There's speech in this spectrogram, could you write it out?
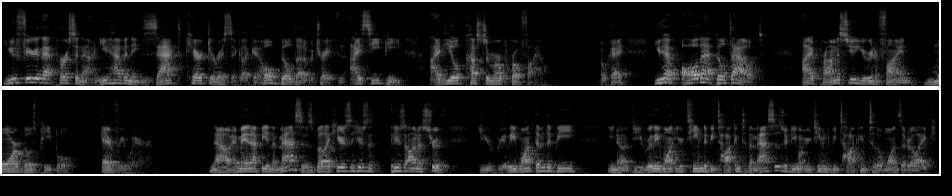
you figure that person out and you have an exact characteristic, like a whole build out of a trait, an ICP, ideal customer profile. Okay? You have all that built out. I promise you, you're going to find more of those people everywhere. Now, it may not be in the masses, but like here's the, here's the here's the honest truth. Do you really want them to be, you know, do you really want your team to be talking to the masses or do you want your team to be talking to the ones that are like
